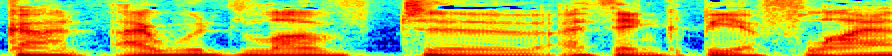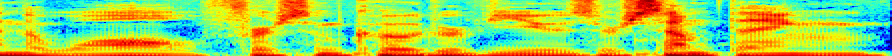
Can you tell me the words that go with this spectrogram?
God, I would love to. I think be a fly on the wall for some code reviews or something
